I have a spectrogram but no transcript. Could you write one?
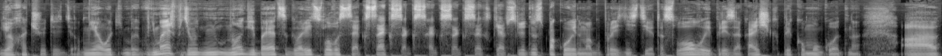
Я хочу это сделать. Мне очень, понимаешь, почему многие боятся говорить слово секс, секс, секс, секс, секс, секс. Я абсолютно спокойно могу произнести это слово и при заказчике, при ком угодно. А,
